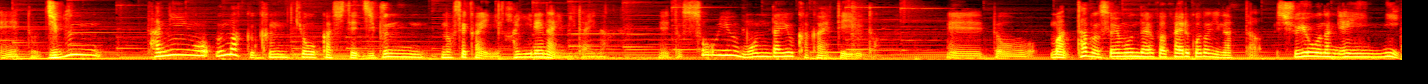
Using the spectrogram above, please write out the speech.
えっ、ー、と、自分、他人をうまく環境化して自分の世界に入れないみたいな、えっ、ー、と、そういう問題を抱えていると。えっ、ー、と、まあ、多分そういう問題を抱えることになった主要な原因に、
